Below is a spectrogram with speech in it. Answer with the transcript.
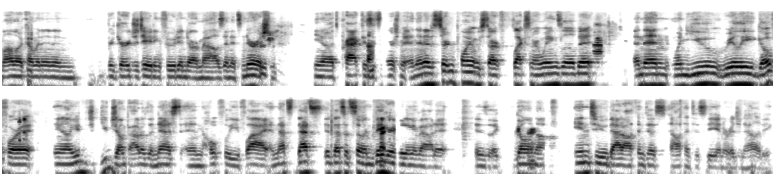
mama coming in and regurgitating food into our mouths, and it's nourishment. You know, it's practice, it's nourishment, and then at a certain point, we start flexing our wings a little bit, and then when you really go for it you know you you jump out of the nest and hopefully you fly. And that's that's that's what's so invigorating about it is like going off into that authentic authenticity and originality.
